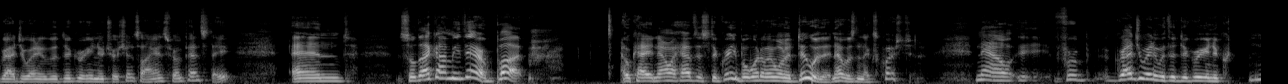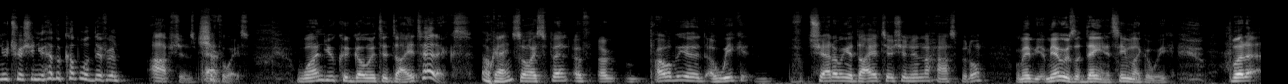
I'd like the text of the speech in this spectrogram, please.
graduating with a degree in nutrition science from Penn State, and so that got me there. But okay, now I have this degree, but what do I want to do with it? And that was the next question. Now, eh, for graduating with a degree in nu- nutrition, you have a couple of different options, pathways. One, you could go into dietetics. Okay. So I spent a, a, probably a, a week shadowing a dietitian in the hospital, or maybe maybe it was a day and it seemed like a week, but uh,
